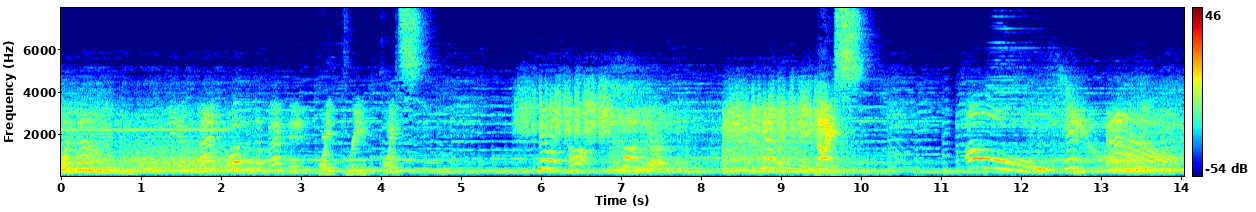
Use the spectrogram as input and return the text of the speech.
What now? The attack wasn't effective. 43 points. Here it comes. Thunder. Devastating. Nice. Oh, it's down.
